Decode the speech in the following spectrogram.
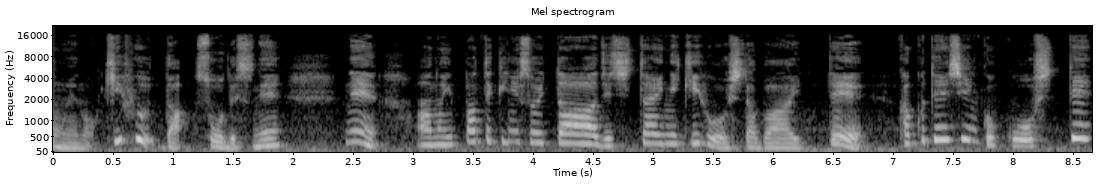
村への寄付だそうですね。ねあの一般的にそういった自治体に寄付をした場合って確定申告をして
